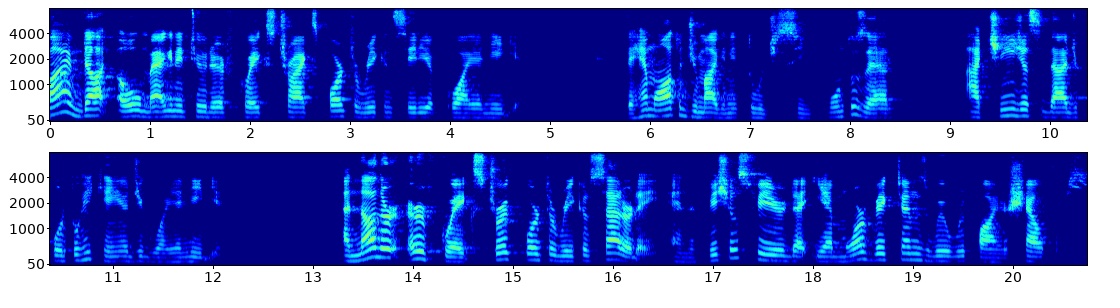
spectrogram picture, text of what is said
5.0 magnitude earthquake strikes Puerto Rican city of Guayanilla. Terremoto de magnitude 5.0 atinge a cidade porto-riquenha de Guayanilla. Another earthquake struck Puerto Rico Saturday, and officials fear that yet more victims will require shelters.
